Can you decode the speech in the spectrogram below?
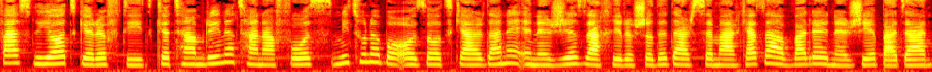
فصل یاد گرفتید که تمرین تنفس می‌تونه با آزاد کردن انرژی ذخیره شده در سه مرکز اول انرژی بدن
